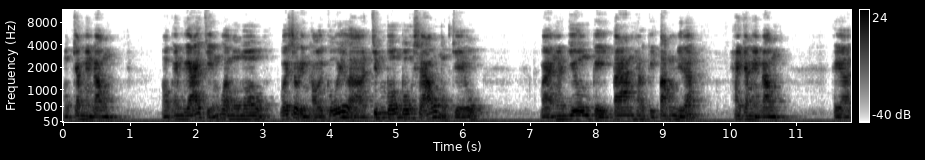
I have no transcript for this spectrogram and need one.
100.000 đồng. Một em gái chuyển qua Momo với số điện thoại cuối là 9446 1 triệu. Bạn Dương Kỳ Tam hay là Kỳ Tâm gì đó 200.000 đồng. Thì à,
